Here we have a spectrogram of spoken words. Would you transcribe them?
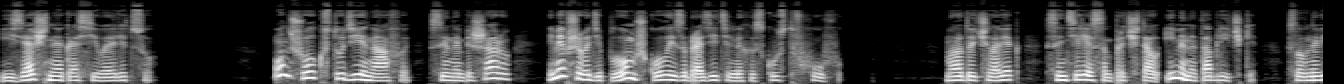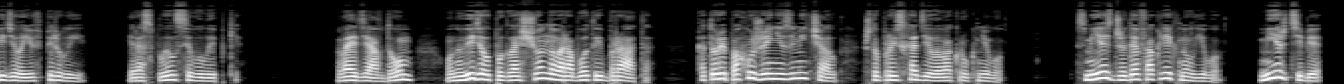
и изящное красивое лицо. Он шел к студии Нафы, сына Бешару, имевшего диплом школы изобразительных искусств Хуфу. Молодой человек с интересом прочитал имя на табличке, словно видел ее впервые, и расплылся в улыбке. Войдя в дом, он увидел поглощенного работой брата, который, похоже, и не замечал, что происходило вокруг него. Смеясь, Джедеф окликнул его. «Мир тебе,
